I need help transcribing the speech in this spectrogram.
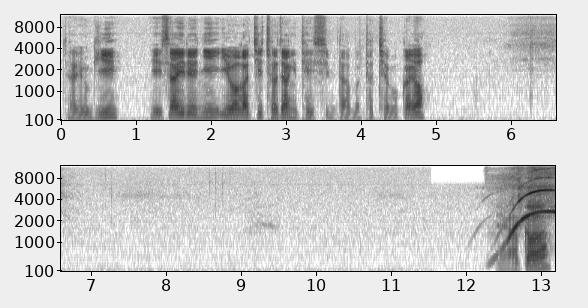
자 여기 이 사이렌이 이와 같이 저장이 되어 있습니다. 한번 터치해 볼까요? 네, 아까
